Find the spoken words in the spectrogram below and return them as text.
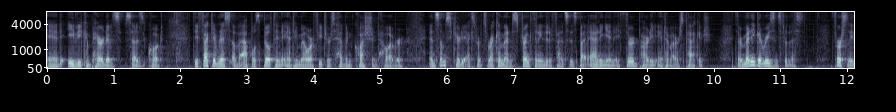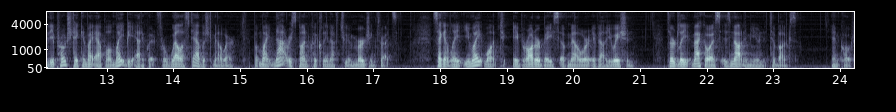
And AV Comparatives says, quote, the effectiveness of Apple's built-in anti-malware features have been questioned, however, and some security experts recommend strengthening the defenses by adding in a third-party antivirus package. There are many good reasons for this. Firstly, the approach taken by Apple might be adequate for well-established malware, but might not respond quickly enough to emerging threats. Secondly, you might want a broader base of malware evaluation. Thirdly, macOS is not immune to bugs. End quote.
